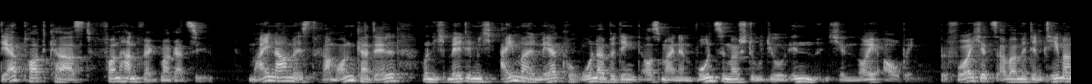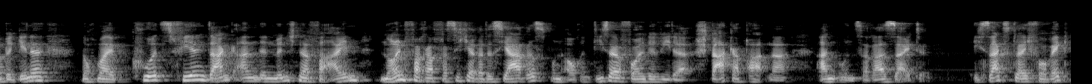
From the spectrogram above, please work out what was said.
der Podcast von Handwerk Magazin. Mein Name ist Ramon Cadell und ich melde mich einmal mehr Corona-bedingt aus meinem Wohnzimmerstudio in München Neuaubing. Bevor ich jetzt aber mit dem Thema beginne, nochmal kurz vielen Dank an den Münchner Verein, neunfacher Versicherer des Jahres und auch in dieser Folge wieder starker Partner an unserer Seite. Ich sag's gleich vorweg,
